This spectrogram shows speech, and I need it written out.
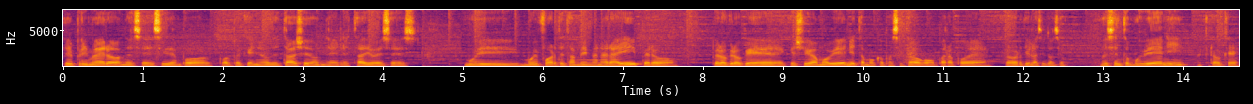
el primero, donde se deciden por, por, pequeños detalles, donde el estadio ese es muy, muy fuerte también ganar ahí, pero, pero creo que, que, llegamos bien y estamos capacitados como para poder revertir la situación. Me siento muy bien y creo que,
